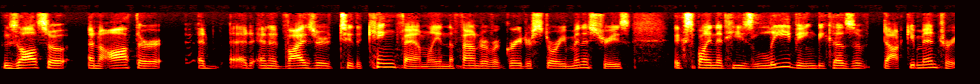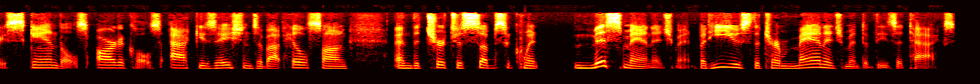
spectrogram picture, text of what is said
who's also an author an advisor to the King family and the founder of a Greater Story Ministries, explained that he's leaving because of documentaries, scandals, articles, accusations about Hillsong, and the church's subsequent mismanagement. But he used the term management of these attacks.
